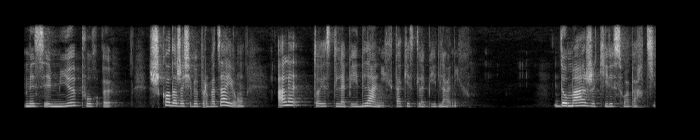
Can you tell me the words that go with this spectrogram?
mais c'est mieux pour eux. Szkoda, że się wyprowadzają, ale to jest lepiej dla nich, tak jest lepiej dla nich. Dommage qu'il soit parti.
